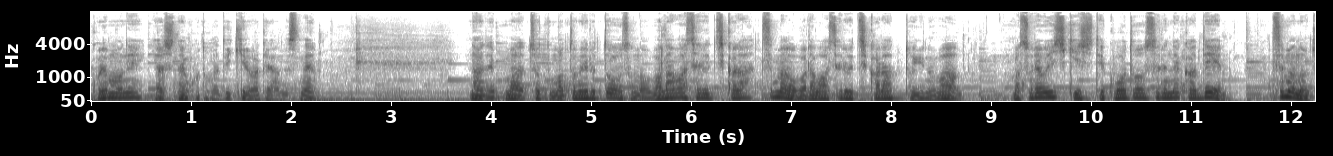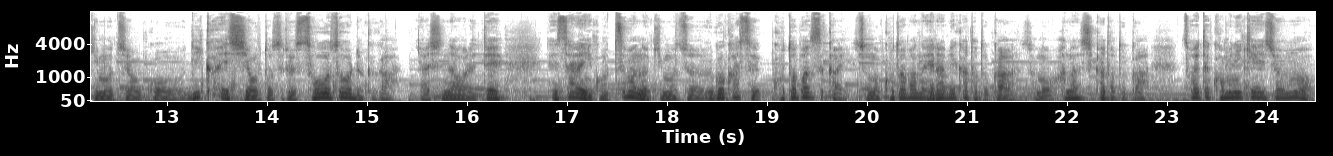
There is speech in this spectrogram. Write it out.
これもね養うことができるわけなんですね。なのでまあちょっとまとめるとその笑わせる力妻を笑わせる力というのは、まあ、それを意識して行動する中で妻の気持ちをこう理解しようとする想像力が養われてでさらにこう妻の気持ちを動かす言葉遣いその言葉の選び方とかその話し方とかそういったコミュニケーションも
